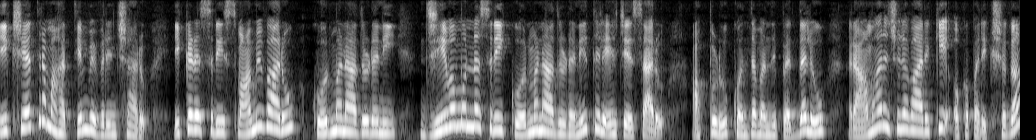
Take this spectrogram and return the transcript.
ఈ క్షేత్ర మహత్యం వివరించారు. ఇక్కడ శ్రీ స్వామివారు కూర్మనాథుడని జీవమున్న శ్రీ కూర్మనాథుడని తెలియజేశారు. అప్పుడు కొంతమంది పెద్దలు రామానుజుల వారికి ఒక పరీక్షగా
